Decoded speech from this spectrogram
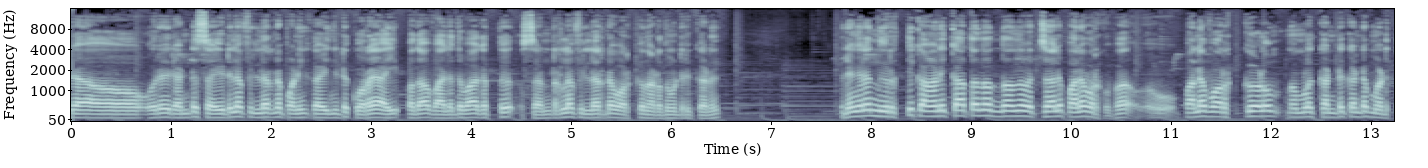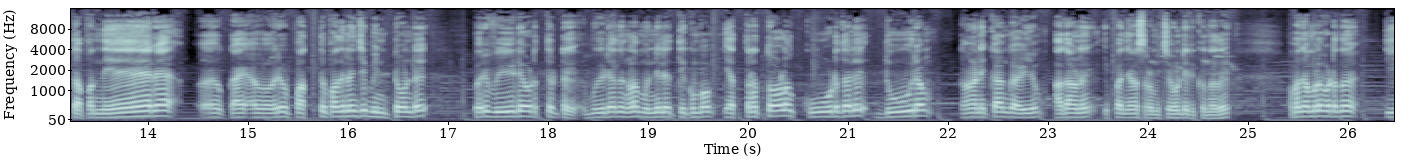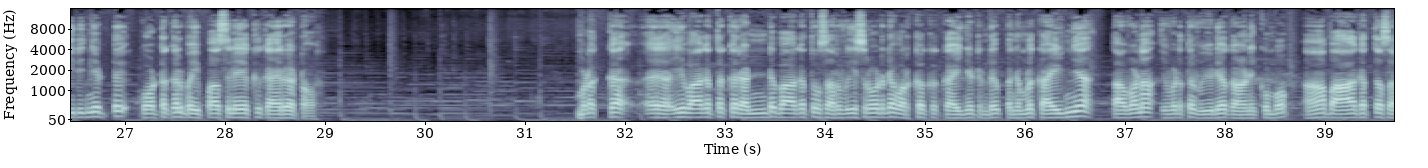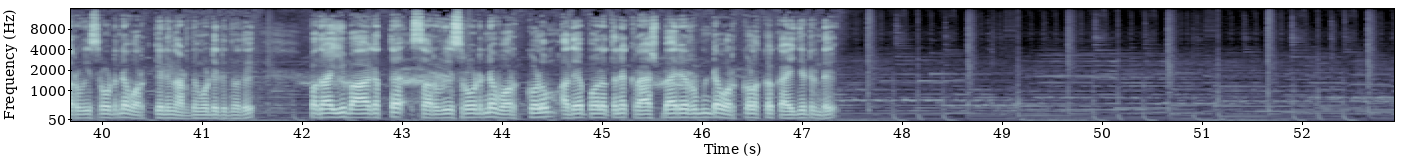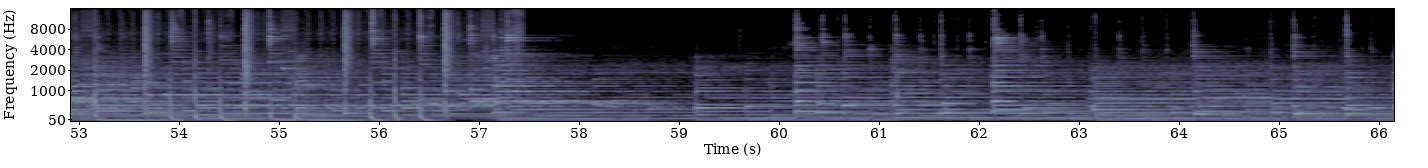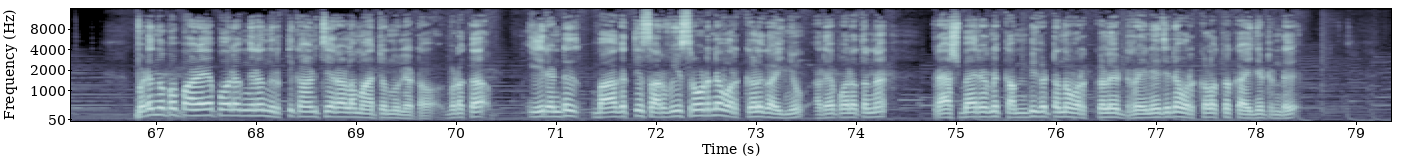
ഒരു രണ്ട് സൈഡിലെ ഫില്ലറിന്റെ പണി കഴിഞ്ഞിട്ട് കുറേ ആയി. ഇപ്പോൾ അതാ വലതുഭാഗത്ത് സെന്ററിലെ ഫില്ലറിന്റെ വർക്ക് നടന്നുകൊണ്ടിരിക്കുകയാണ്. പിന്നെ ഇങ്ങനെ നിർത്തി കാണിക്കാത്തത് എന്താണെന്ന് വെച്ചാൽ പല വർക്കും ഇപ്പോൾ പല വർക്കുകളും നമ്മൾ കണ്ട് കണ്ട് മടുത്തു. അപ്പം നേരെ ഒരു പത്ത് പതിനഞ്ച് മിനിറ്റ് കൊണ്ട് ഒരു വീഡിയോ എടുത്തിട്ട് വീഡിയോ നിങ്ങളെ മുന്നിലെത്തിക്കുമ്പം എത്രത്തോളം കൂടുതൽ ദൂരം കാണിക്കാൻ കഴിയും അതാണ് ഇപ്പം ഞാൻ ശ്രമിച്ചുകൊണ്ടിരിക്കുന്നത്. അപ്പോൾ നമ്മളിവിടുന്ന് തിരിഞ്ഞിട്ട് കോട്ടക്കൽ ബൈപ്പാസിലേക്ക് കയറുക കേട്ടോ ഇവിടൊക്കെ ഈ ഭാഗത്തൊക്കെ രണ്ട് ഭാഗത്തും സർവീസ് റോഡിന്റെ വർക്കൊക്കെ കഴിഞ്ഞിട്ടുണ്ട്. ഇപ്പം നമ്മൾ കഴിഞ്ഞ തവണ ഇവിടുത്തെ വീഡിയോ കാണിക്കുമ്പോൾ ആ ഭാഗത്തെ സർവീസ് റോഡിന്റെ വർക്കിന് നടന്നുകൊണ്ടിരുന്നത്. അപ്പോൾ അതാ ഈ ഭാഗത്തെ സർവീസ് റോഡിന്റെ വർക്കുകളും അതേപോലെ തന്നെ ക്രാഷ് ബാരിയറിന്റെ വർക്കുകളൊക്കെ കഴിഞ്ഞിട്ടുണ്ട്. ഇവിടെ ഒന്നും ഇപ്പോൾ പഴയ പോലെ ഇങ്ങനെ നിർത്തി കാണിച്ചു തരാനുള്ള മാറ്റമൊന്നുമില്ല കേട്ടോ. ഇവിടെയൊക്കെ ഈ രണ്ട് ഭാഗത്ത് സർവീസ് റോഡിന്റെ വർക്കുകൾ കഴിഞ്ഞു. അതേപോലെ തന്നെ ക്രാഷ് ബാരിയറിന് കമ്പി കെട്ടുന്ന വർക്കുകൾ ഡ്രെയിനേജിന്റെ വർക്കുകളൊക്കെ കഴിഞ്ഞിട്ടുണ്ട്.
